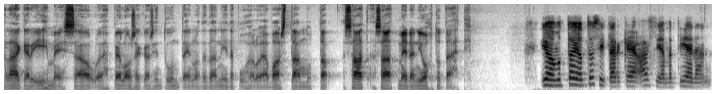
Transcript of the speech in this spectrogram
lääkäri ihmeissä ollut ja pelon sekaisin tuntein otetaan niitä puheluja vastaan, mutta saat, saat meidän johtotähti. Joo, mutta toi on tosi tärkeä asia. Mä tiedän,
